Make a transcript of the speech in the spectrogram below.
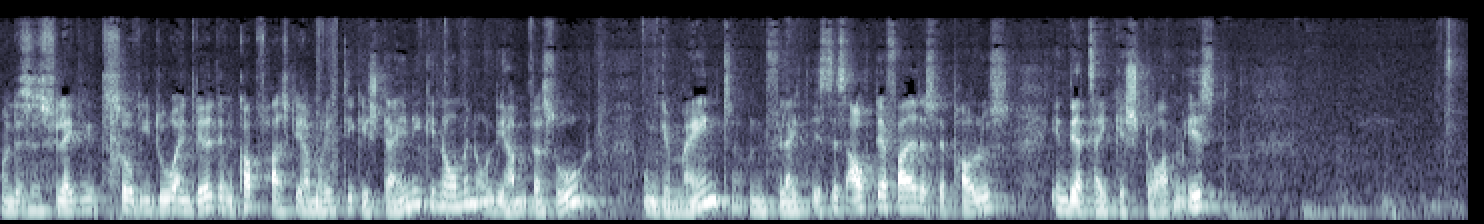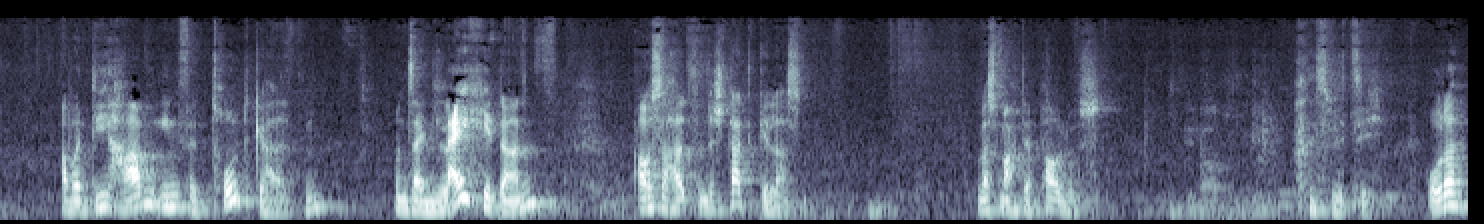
Und es ist vielleicht nicht so, wie du ein Bild im Kopf hast. Die haben richtige Steine genommen und die haben versucht, und gemeint, und vielleicht ist es auch der Fall, dass der Paulus in der Zeit gestorben ist, aber die haben ihn für tot gehalten und seine Leiche dann außerhalb von der Stadt gelassen. Was macht der Paulus? Das ist witzig, oder?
